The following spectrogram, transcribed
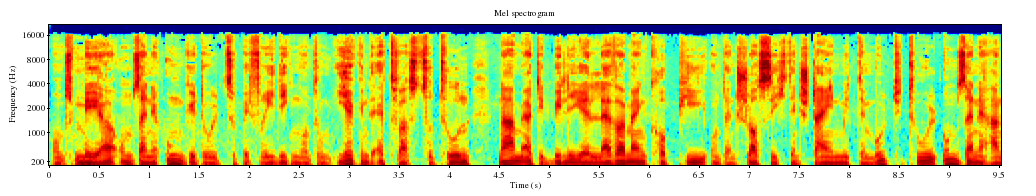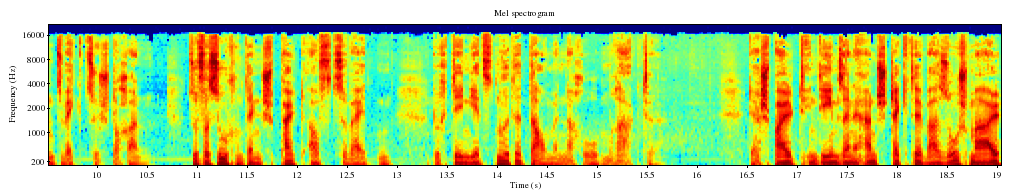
Und mehr, um seine Ungeduld zu befriedigen und um irgendetwas zu tun, nahm er die billige Leatherman-Kopie und entschloss sich, den Stein mit dem Multitool um seine Hand wegzustochern zu versuchen, den Spalt aufzuweiten, durch den jetzt nur der Daumen nach oben ragte. Der Spalt, in dem seine Hand steckte, war so schmal,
